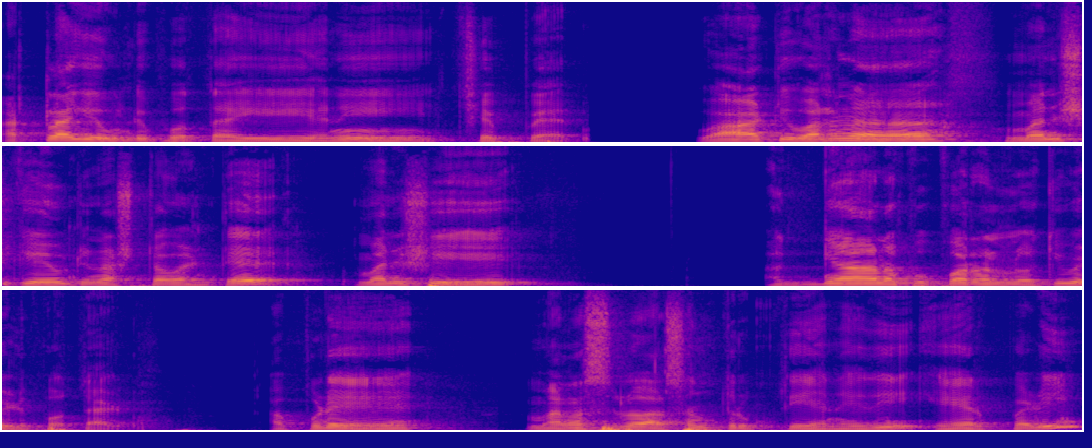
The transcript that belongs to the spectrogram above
అట్లాగే ఉండిపోతాయి అని చెప్పారు. వాటి వలన మనిషికి ఏమిటి నష్టం అంటే మనిషి అజ్ఞానపు పొరల్లోకి వెళ్ళిపోతాడు. అప్పుడే మనసులో అసంతృప్తి అనేది ఏర్పడి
